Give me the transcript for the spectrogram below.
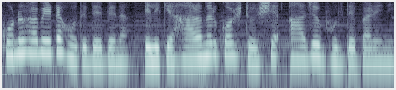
কোনোভাবে এটা হতে দেবে না। এলিকে হারানোর কষ্ট সে আজও ভুলতে পারেনি।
